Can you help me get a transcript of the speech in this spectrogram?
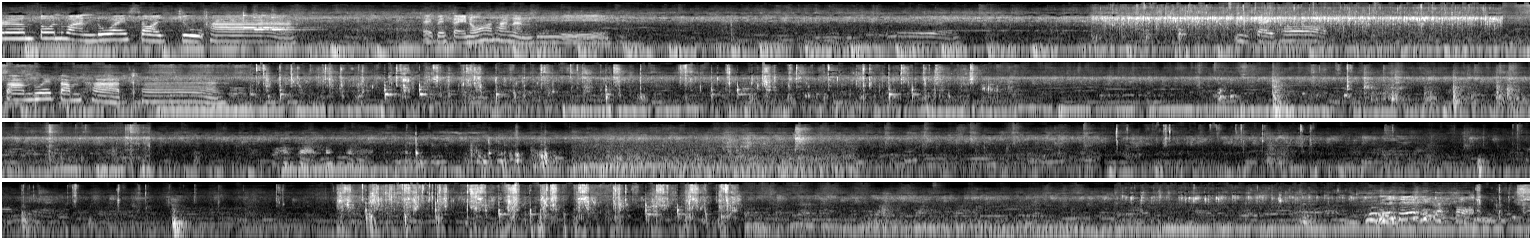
เริ่มต้นวันด้วยซอยจุค่ะไปไปใส่เน้องทางนั้นดีเลยมีไก่ทอด ตามด้วยตำถาดค่ะ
